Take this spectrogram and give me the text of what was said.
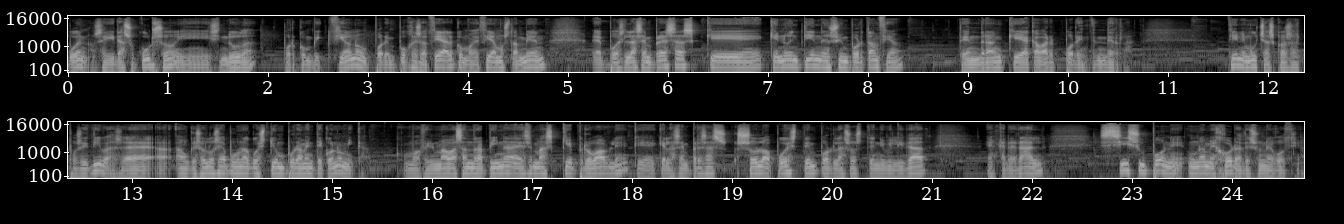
bueno, seguirá su curso y, sin duda, por convicción o por empuje social, como decíamos también, pues las empresas que no entienden su importancia tendrán que acabar por entenderla. Tiene muchas cosas positivas, aunque solo sea por una cuestión puramente económica. Como afirmaba Sandra Pina, es más que probable que, que las empresas solo apuesten por la sostenibilidad en general si supone una mejora de su negocio.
